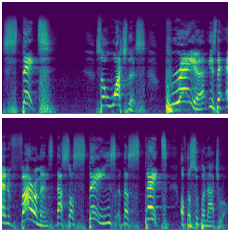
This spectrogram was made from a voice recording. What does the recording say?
state. So, watch this. prayer is the environment that sustains the state of the supernatural.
